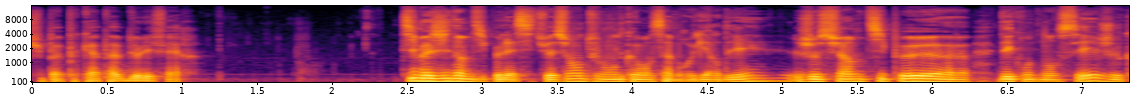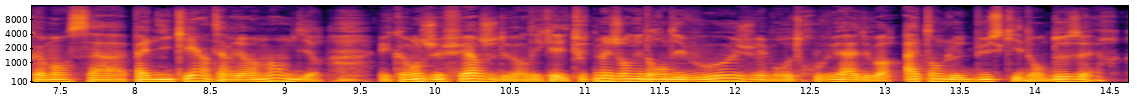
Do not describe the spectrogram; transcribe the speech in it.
je suis pas capable de les faire. T'imagines un petit peu la situation, tout le monde commence à me regarder, je suis un petit peu euh, décontenancé, je commence à paniquer intérieurement, me dire «Ah, mais comment je vais faire, je vais devoir décaler toute ma journée de rendez-vous, je vais me retrouver à devoir attendre l'autre bus qui est dans deux heures.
